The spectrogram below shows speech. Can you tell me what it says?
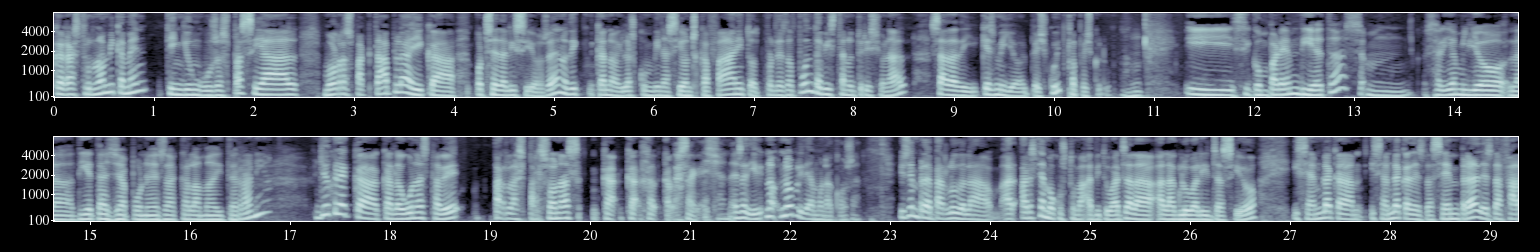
que gastronòmicament tingui un gust especial, molt respectable i que pot ser deliciós, eh? No dic que no, i les combinacions que fan i tot, però des del punt de vista nutricional s'ha de dir que és millor el peix cuit que el peix cru. Uh -huh. I si comparem dietes, mm, seria millor la dieta japonesa que la mediterrània? Jo crec que cada una està bé per les persones que, que, que la segueixen. És a dir, no, no oblidem una cosa. Jo sempre parlo de la... Ara estem acostumats, habituats a la, a la globalització i sembla, que, i sembla que des de sempre, des de fa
